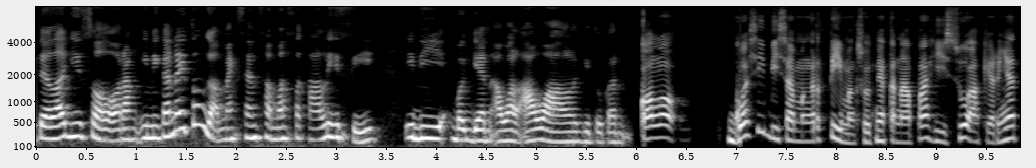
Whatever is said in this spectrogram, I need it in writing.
detail lagi soal orang ini. Karena itu nggak make sense sama sekali sih di bagian awal-awal gitu kan. Kalau gue sih bisa mengerti maksudnya kenapa Hisu akhirnya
